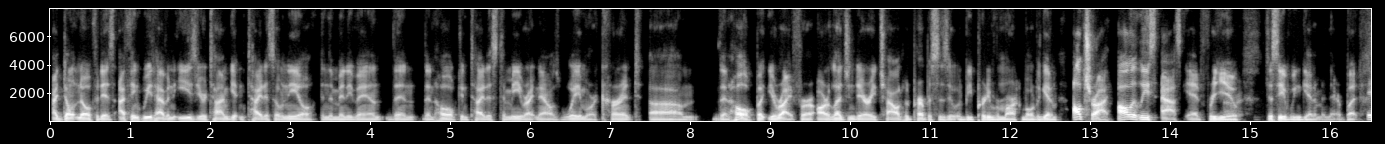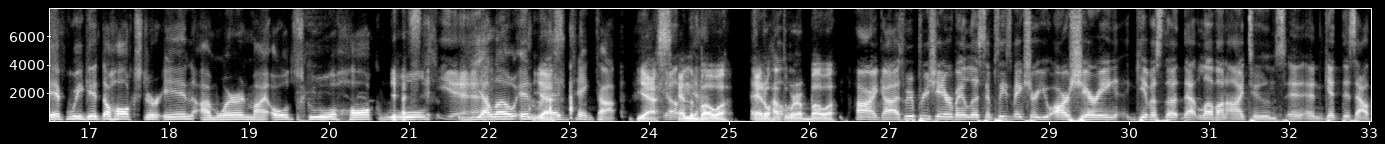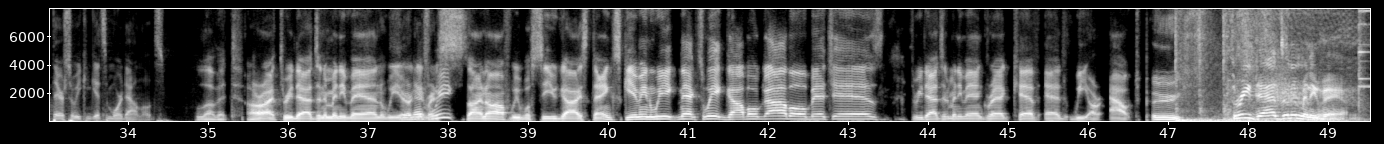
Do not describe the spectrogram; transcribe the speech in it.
I don't know if it is. I think we'd have an easier time getting Titus O'Neil in the minivan than than Hulk. And Titus to me right now is way more current um, than Hulk. But you're right. For our legendary childhood purposes, it would be pretty remarkable to get him. I'll try. I'll at least ask Ed for you All right. to see if we can get him in there. But If we get the Hulkster in, I'm wearing my old school Hulk Yes. rules Yeah. yellow and Yes. red tank top. yes, Yep, and the yeah. boa. Ed will have to wear a boa. All right, guys. We appreciate everybody listening. Please make sure you are sharing. Give us the that love on iTunes and, and get this out there so we can get some more downloads. Love it. All right, three dads in a minivan. We you are next getting ready week. to sign off. We will see you guys Thanksgiving week next week. Gobble gobble, bitches. Three dads in a minivan. Greg, Kev, Ed. We are out. Peace. Three Dads in a Minivan.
